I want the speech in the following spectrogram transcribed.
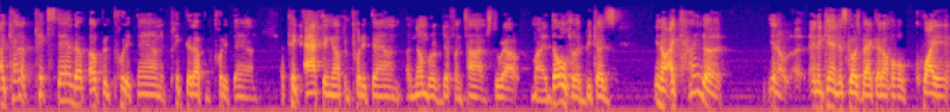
I kind of picked stand up up and put it down, and picked it up and put it down. I picked acting up and put it down a number of different times throughout my adulthood because you know, I kind of, you know, uh, and again, this goes back to that whole quiet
